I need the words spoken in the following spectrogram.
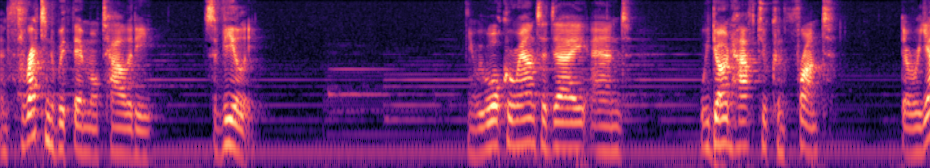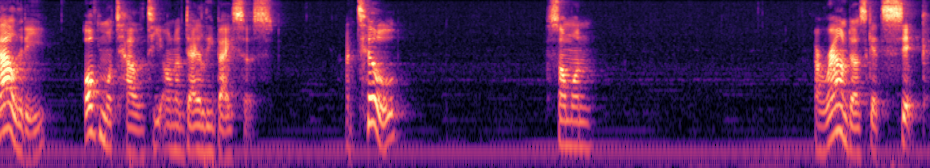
and threatened with their mortality severely. You know, we walk around today and we don't have to confront the reality of mortality on a daily basis until someone around us gets sick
